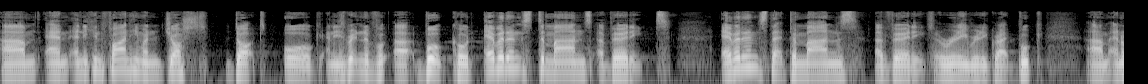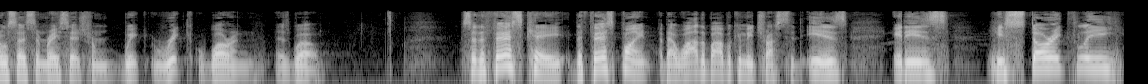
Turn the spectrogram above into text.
um, and, and you can find him on josh.org. And he's written a uh, book called Evidence Demands a Verdict. Evidence that Demands a Verdict. A really, really great book. Um, and also some research from Rick, Warren as well. So, the first key, the first point about why the Bible can be trusted is it is historically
